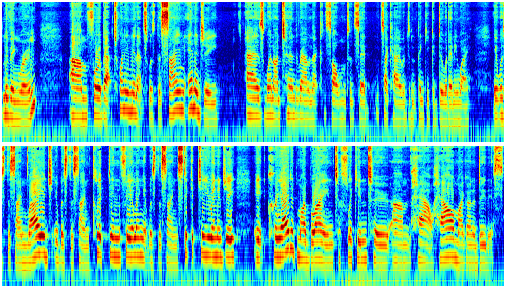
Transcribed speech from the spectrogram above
living room um, for about 20 minutes was the same energy as when I turned around and that consultant had said, it's okay, I didn't think you could do it anyway. It was the same rage, it was the same clicked in feeling, it was the same stick it to you energy. It created my brain to flick into um, how, how am I going to do this?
